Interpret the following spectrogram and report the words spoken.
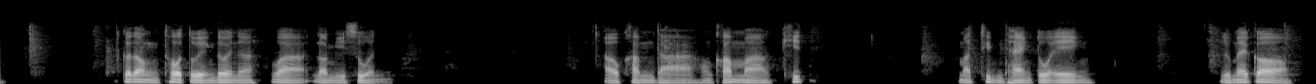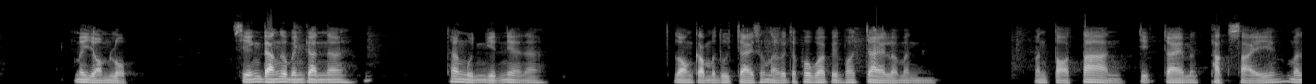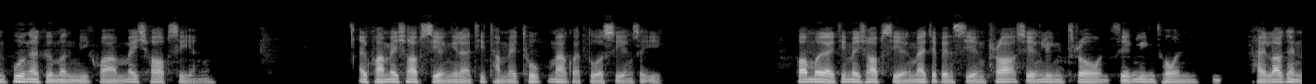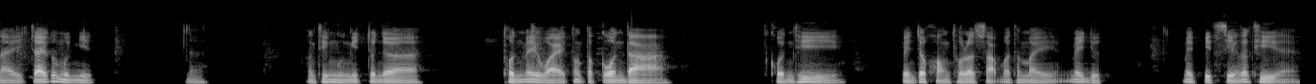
ก็ต้องโทษตัวเองด้วยนะว่าเรามีส่วน เอาคำด่าของเขามาคิด มาทิ่มแทงตัวเอง หรือไม่ก็ไม่ยอมหลบ เสียงดังก็เหมือนกันนะ ถ้าหงุดหงิดเนี่ยนะลองกลับมาดูใจสักหน่อยก็จะพบว่าเป็นเพราะใจเรามันมันต่อต้านจิตใจมันผักใส มันพูดง่ายคือมันมีความไม่ชอบเสียง ไอ้ความไม่ชอบเสียงนี่แหละที่ทำให้ทุกข์มากกว่าตัวเสียงซะอีก เพราะเมื่อไรที่ไม่ชอบเสียงแม้จะเป็นเสียงเพราะเสียงลิงโทน เสียงลิงโทนไพเราะแค่ไหน ใจก็หงุดหงิดนะบางทีหงุดหงิดจนจะทนไม่ไหวต้องตะโกนด่า คนที่เป็นเจ้าของโทรศัพท์ว่าทำไมไม่หยุดไม่ปิดเสียงสักทีนะ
